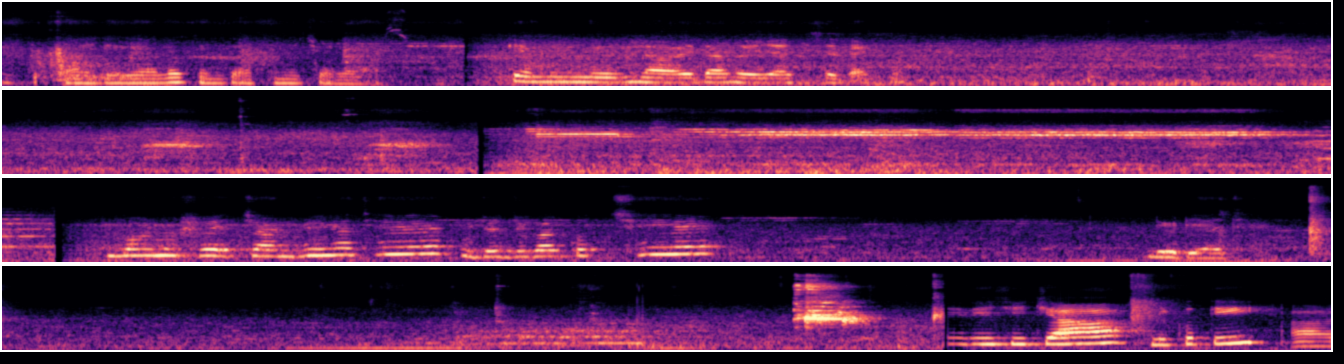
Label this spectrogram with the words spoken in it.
একটু বাইরে গেল কিন্তু এখনই চলে আসবে। কেমন মেঘলা ওয়েদার হয়ে যাচ্ছে দেখো। চান হয়ে গেছে পুজোর জোগাড় করছে। ডিউটি আছে। দিয়েছি চা নিকুতি আর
